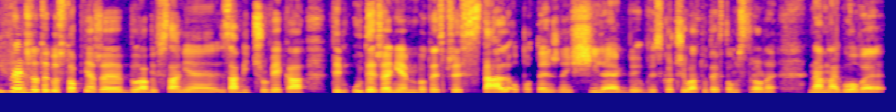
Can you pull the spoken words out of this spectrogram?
i wręcz do tego stopnia, że byłaby w stanie zabić człowieka tym uderzeniem, bo to jest przez stal o potężnej sile, jakby wyskoczyła tutaj w tą stronę nam na głowę.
